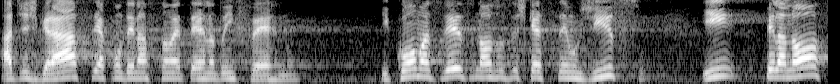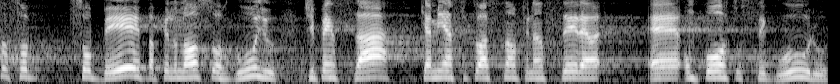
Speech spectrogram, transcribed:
a desgraça e a condenação eterna do inferno. E como às vezes nós nos esquecemos disso e pela nossa soberba, pelo nosso orgulho de pensar que a minha situação financeira é um porto seguro,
